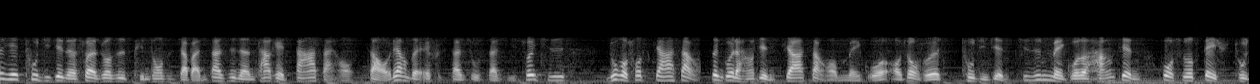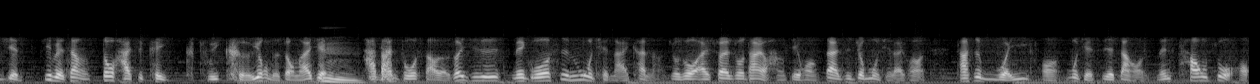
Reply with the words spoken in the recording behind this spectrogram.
这些突击舰呢虽然说是平通式甲板，但是呢它可以搭载哦少量的 F 三十五战机，所以其实。如果说加上正规的航舰，加上哦美国哦这种所谓突击舰，其实美国的航舰或是说 Dash 突击舰，基本上都还是可以处于可用的状态，而且还蛮多艘的。所以其实美国是目前来看呢，就是说哎，虽然说它有航舰荒，但是就目前来看，它是唯一哦目前世界上哦能操作哦。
